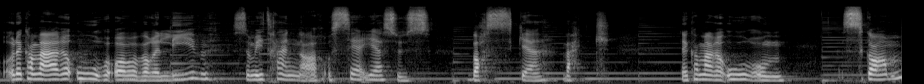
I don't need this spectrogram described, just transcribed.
Og det kan være ord over våre liv som vi trenger å se Jesus vaske vekk. Det kan være ord om skam.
